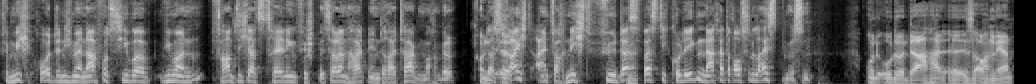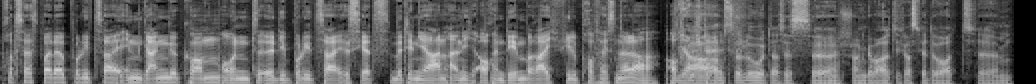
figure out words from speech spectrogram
für mich heute nicht mehr nachvollziehbar, wie man Fahrsicherheitstraining für Spezialeinheiten in drei Tagen machen will. Und das äh, reicht einfach nicht für das, was die Kollegen nachher draußen leisten müssen. Und Udo, da hat, äh, ist auch ein Lernprozess bei der Polizei in Gang gekommen und äh, die Polizei ist jetzt mit den Jahren eigentlich auch in dem Bereich viel professioneller aufgestellt. Ja, absolut. Das ist äh, schon gewaltig, was wir dort ähm,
